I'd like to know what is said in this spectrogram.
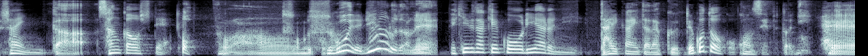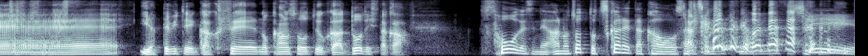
社員が参加をして、すすごいね、リアルだね。できるだけこう、リアルに体感いただくということをこうコンセプトに。へえ。やってみて学生の感想というか、どうでしたか？そうですね。あの、ちょっと疲れた顔をされてもいますし、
